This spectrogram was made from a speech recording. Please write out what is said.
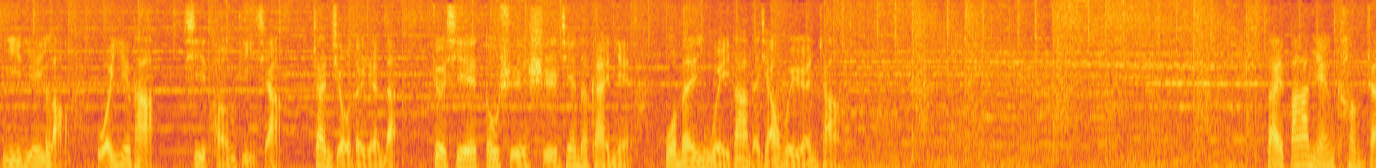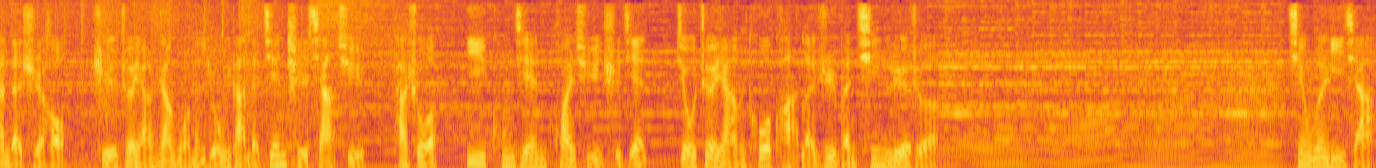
你也老，我也大，系统底下站久的人的，这些都是时间的概念。我们伟大的蒋委员长，在八年抗战的时候。是这样让我们勇敢的坚持下去。他说：“以空间换取时间，就这样拖垮了日本侵略者。”请问一下，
